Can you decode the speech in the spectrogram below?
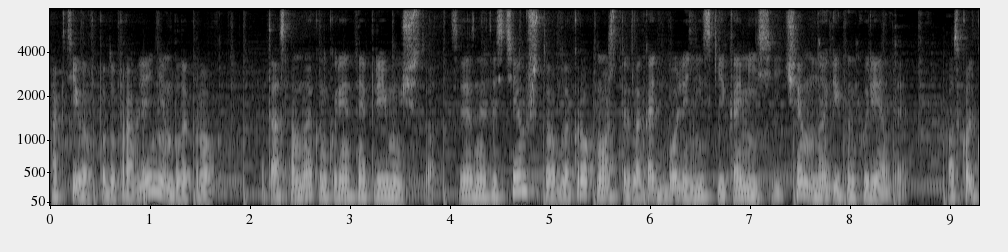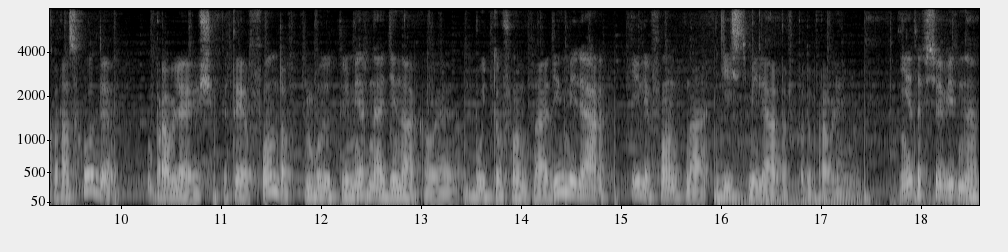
активов под управлением BlackRock – это основное конкурентное преимущество. Связано это с тем, что BlackRock может предлагать более низкие комиссии, чем многие конкуренты, поскольку расходы управляющих ETF фондов будут примерно одинаковые, будь то фонд на 1 миллиард или фонд на 10 миллиардов под управлением. И это все видно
